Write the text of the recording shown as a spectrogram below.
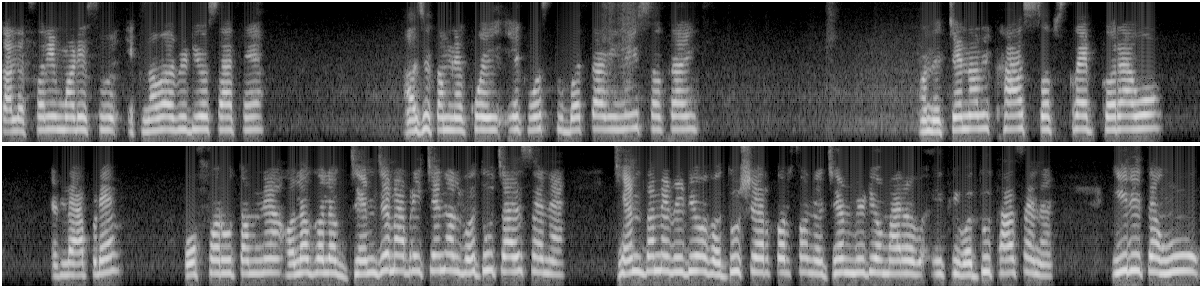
કાલે ફરી મળીશું એક નવા વીડિયો સાથે. આજે તમને કોઈ એક વસ્તુ બતાવી નહીં શકાય. અને ચેનલ ખાસ સબસ્ક્રાઈબ કરાવો. એટલે આપણે ઓફરો તમને અલગ અલગ, જેમ જેમ આપણી ચેનલ વધુ ચાલશે ને, જેમ તમે વીડિયો વધુ શેર કરશો ને, જેમ વીડિયો મારો અહીંથી વધુ થશે ને એ રીતે હું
